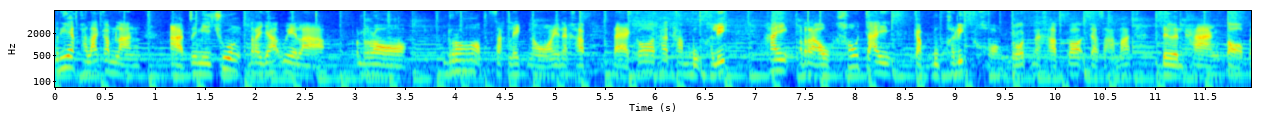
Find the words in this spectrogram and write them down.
เรียกพละกำลัง อาจจะมีช่วงระยะเวลารอรอบสักเล็กน้อยนะครับ แต่ก็ถ้าทำบุคลิกให้เราเข้าใจกับบุคลิกของรถนะครับ ก็จะสามารถเดินทางต่อไป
